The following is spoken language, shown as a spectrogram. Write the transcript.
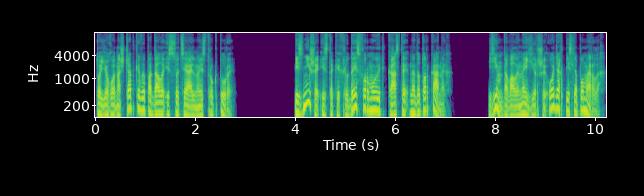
то його нащадки випадали із соціальної структури. Пізніше із таких людей сформують касти недоторканих їм давали найгірший одяг після померлих,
